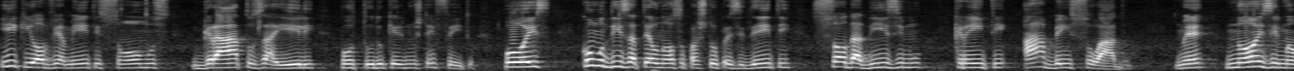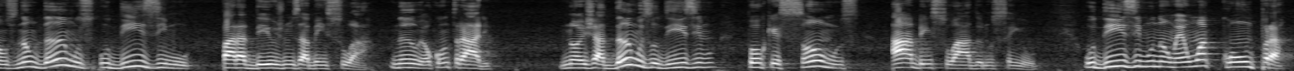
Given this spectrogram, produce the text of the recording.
e que, obviamente, somos gratos a Ele por tudo que Ele nos tem feito. Pois, como diz até o nosso pastor presidente, só dá dízimo crente abençoado. É? Nós, irmãos, não damos o dízimo para Deus nos abençoar. Não, é o contrário. Nós já damos o dízimo porque somos abençoados no Senhor. O dízimo não é uma compra,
